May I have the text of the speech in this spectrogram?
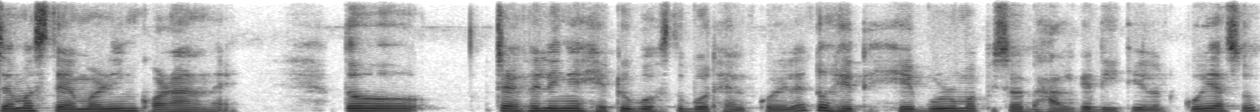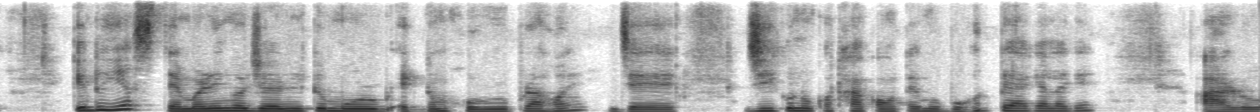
যে মই ষ্টেমাৰিং কৰা নাই। তো ট্ৰেভেলিঙে সেইটো বস্তু বহুত হেল্প কৰিলে। তো সেই সেইবোৰ মই পিছত ভালকৈ ডিটেইলত কৈ আছোঁ। কিন্তু ইয়াছ ষ্টেমাৰিঙৰ জাৰ্ণিটো মোৰ একদম সৰুৰ পৰা হয় যে যিকোনো কথা কওঁতে মোৰ বহুত বেয়াকৈ লাগে। আৰু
